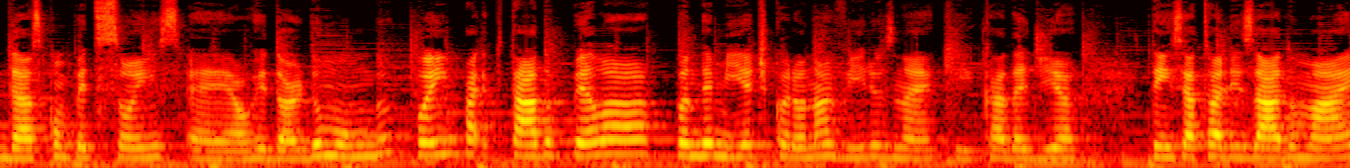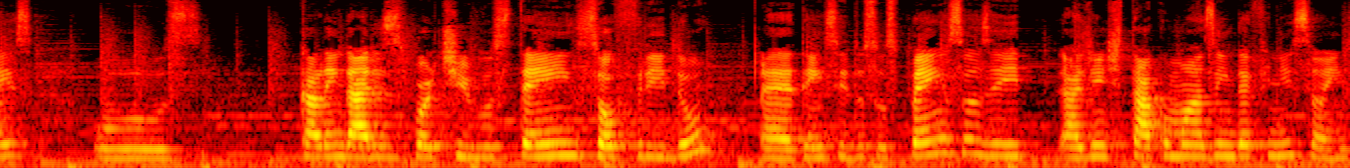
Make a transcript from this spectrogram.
das competições é, ao redor do mundo. Foi impactado pela pandemia de coronavírus, né? Que cada dia tem se atualizado mais. Os calendários esportivos têm sofrido é, têm sido suspensos e a gente está com umas indefinições.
